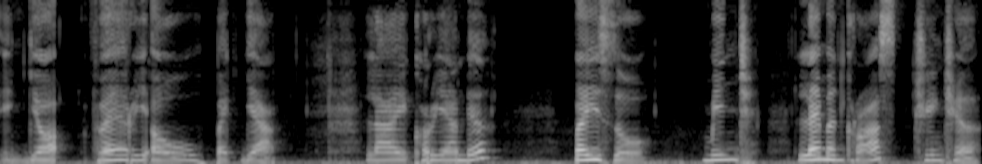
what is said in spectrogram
in your very own backyard, like coriander, basil, mint, lemongrass, ginger.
